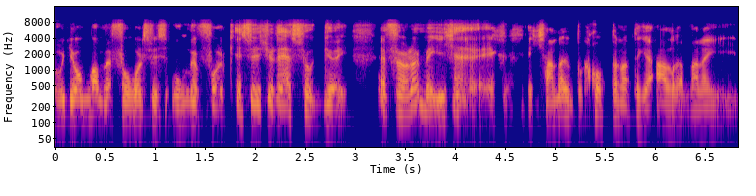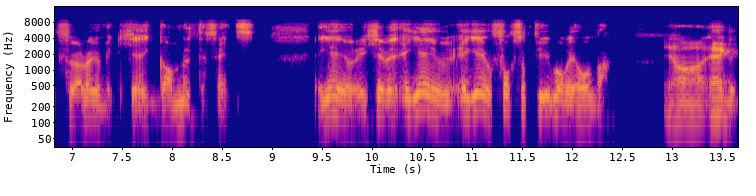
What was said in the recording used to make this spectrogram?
og, jobber med forholdsvis unge folk. Jeg syns jo det er så gøy. Jeg føler meg ikke jeg, jeg, kjenner jo på kroppen at jeg er eldre, men jeg føler jo meg ikke gammel til sinns. Jeg er jo, ikke, jeg er jo, jeg er jo fortsatt 20 år i hodet. Ja, jeg,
